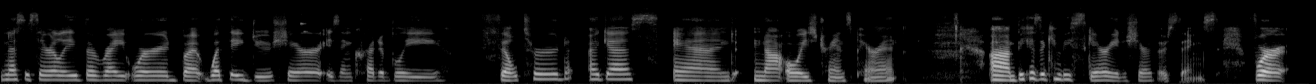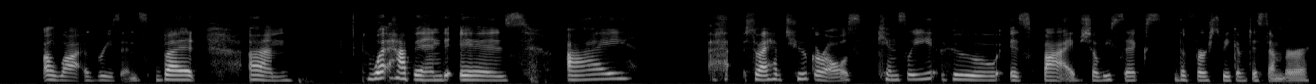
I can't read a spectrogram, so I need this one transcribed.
necessarily the right word, but what they do share is incredibly filtered, I guess, and not always transparent. Um, because it can be scary to share those things for a lot of reasons. But um, what happened is I so I have two girls, Kinsley, who is five, she'll be six the first week of December,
